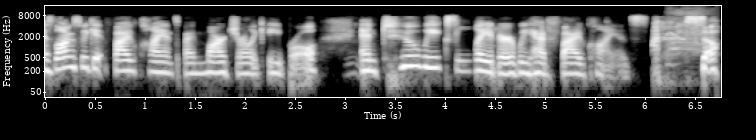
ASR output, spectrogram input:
as long as we get five clients by March or like April. Mm. And two weeks later, we had five clients. so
